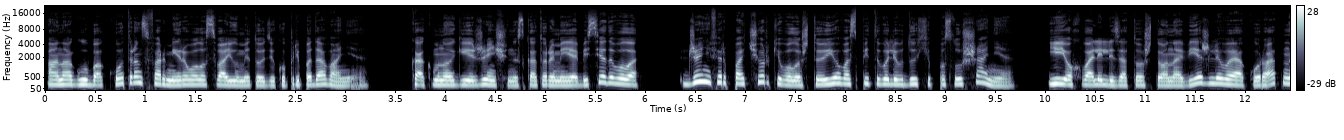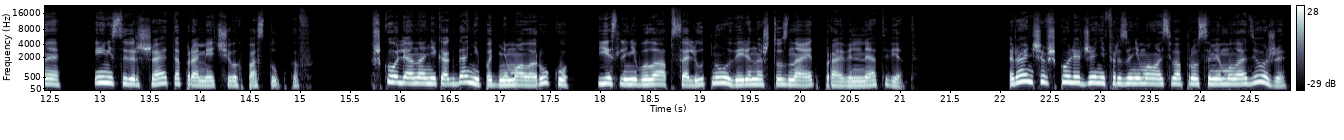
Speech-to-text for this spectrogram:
она глубоко трансформировала свою методику преподавания. Как многие женщины, с которыми я беседовала, Дженнифер подчеркивала, что ее воспитывали в духе послушания. Ее хвалили за то, что она вежливая, аккуратная и не совершает опрометчивых поступков. В школе она никогда не поднимала руку, если не была абсолютно уверена, что знает правильный ответ. Раньше в школе Дженнифер занималась вопросами молодежи,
